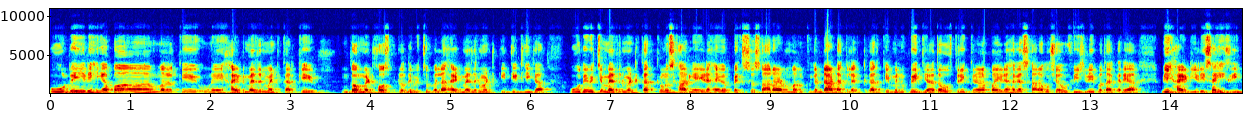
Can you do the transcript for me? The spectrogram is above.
ਉਹਦੇ ਜਿਹੜੇ ਹੈਗਾ ਆਪਾਂ ਮਤਲਬ ਕਿ ਉਹਨੇ ਹਾਈਟ ਮੈਜ਼ਰਮੈਂਟ ਕਰਕੇ ਗਵਰਨਮੈਂਟ ਹਸਪੀਟਲ ਦੇ ਵਿੱਚੋਂ ਪਹਿਲਾਂ ਹਾਈਟ ਮੈਜ਼ਰਮੈਂਟ ਕੀਤੀ, ਠੀਕ ਆ? ਉਹਦੇ ਵਿੱਚ ਮੈਜ਼ਰਮੈਂਟ ਕਰਕੇ ਉਹਨੇ ਸਾਰੀਆਂ ਜਿਹੜਾ ਹੈਗਾ ਪਿਕਸ ਸਾਰਾ ਮਤਲਬ ਕਿ ਡਾਟਾ ਕਲੈਕਟ ਕਰਕੇ ਮੈਨੂੰ ਭੇਜਿਆ, ਤਾਂ ਉਸ ਤਰੀਕੇ ਨਾਲ ਆਪਾਂ ਜਿਹੜਾ ਹੈਗਾ ਸਾਰਾ ਕੁਝ ਅਫੀਸ਼ੀਅਲੀ ਪਤਾ ਕਰਿਆ ਵੀ ਹਾਈਟ ਜਿਹੜੀ ਸਹੀ ਸੀ।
